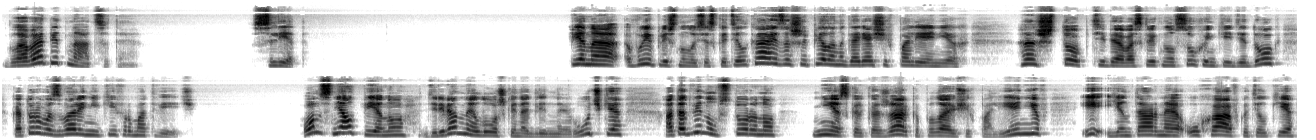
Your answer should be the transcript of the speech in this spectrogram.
Глава пятнадцатая. След. Пена выплеснулась из котелка и зашипела на горящих поленьях. «А чтоб тебя!» — воскликнул сухонький дедок, которого звали Никифор Матвеевич. Он снял пену деревянной ложкой на длинной ручке, отодвинул в сторону несколько жарко пылающих поленьев, и янтарная уха в котелке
